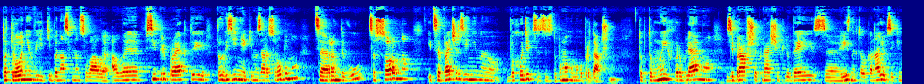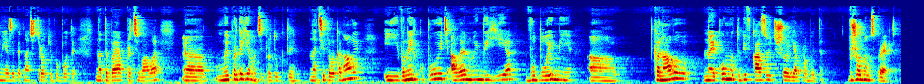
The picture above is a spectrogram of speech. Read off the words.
патронів, які би нас фінансували. Але всі три проекти телевізійні, які ми зараз робимо, це рандеву, це соромно і це вечір з Яніною виходять з допомогою мого продакшену. Тобто ми їх виробляємо, зібравши кращих людей з різних телеканалів, з якими я за 15 років роботи на тебе працювала. Е, ми продаємо ці продукти на ці телеканали, і вони їх купують, але ми не є в обоймі каналу, на якому тобі вказують, що і як робити. В жодному з проєктів.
